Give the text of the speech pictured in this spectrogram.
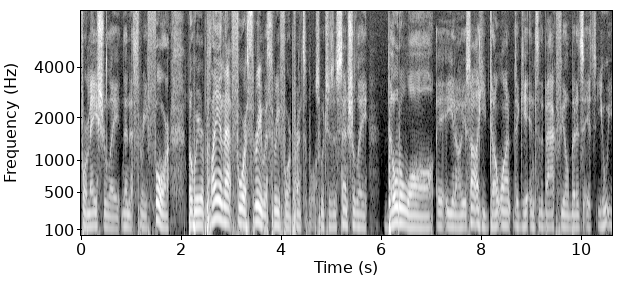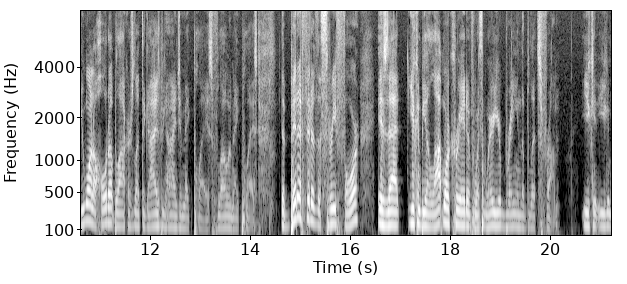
formationally than a 3 4. But we were playing that 4 3 with 3 4 principles, which is essentially build a wall. You know, it's not like you don't want to get into the backfield, but it's it's you you want to hold up blockers, let the guys behind you make plays, flow and make plays. The benefit of the 3-4 is that you can be a lot more creative with where you're bringing the blitz from. You can you can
